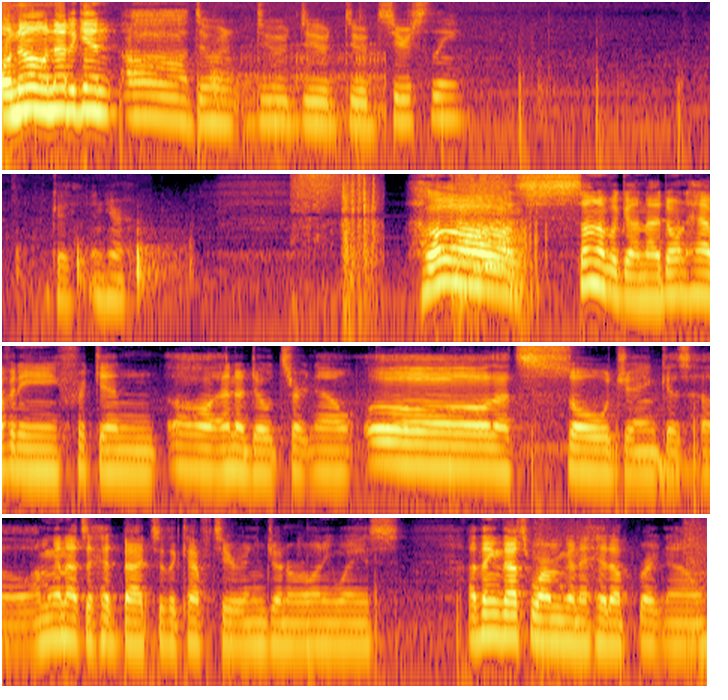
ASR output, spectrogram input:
Oh no, not again! Oh, dude, dude, dude, dude, seriously? Okay, in here. Oh, son of a gun. I don't have any freaking oh antidotes right now. Oh, that's so jank as hell. I'm gonna have to head back to the cafeteria in general anyways. I think that's where I'm gonna hit up right now.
